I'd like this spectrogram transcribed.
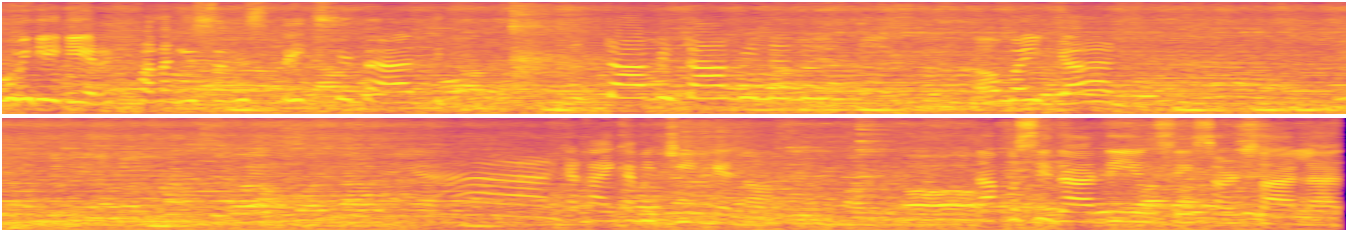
Umihirit pa ng isang steak si daddy. Dami-dami na nun. Oh my God. Yan. Kakain kami chicken, oh. Tapos si daddy yung Caesar salad.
